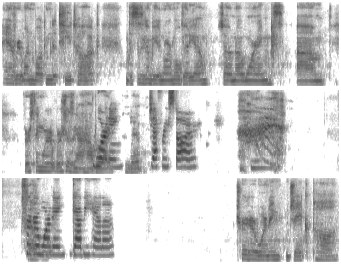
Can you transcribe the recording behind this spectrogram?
Hey everyone, welcome to Tea Talk. This is gonna be a normal video, so no warnings. Um, first thing we're we're just gonna hop Warning. right. Jeffree Star. Trigger So- warning, Gabby Hanna. Trigger warning, Jake Paul.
